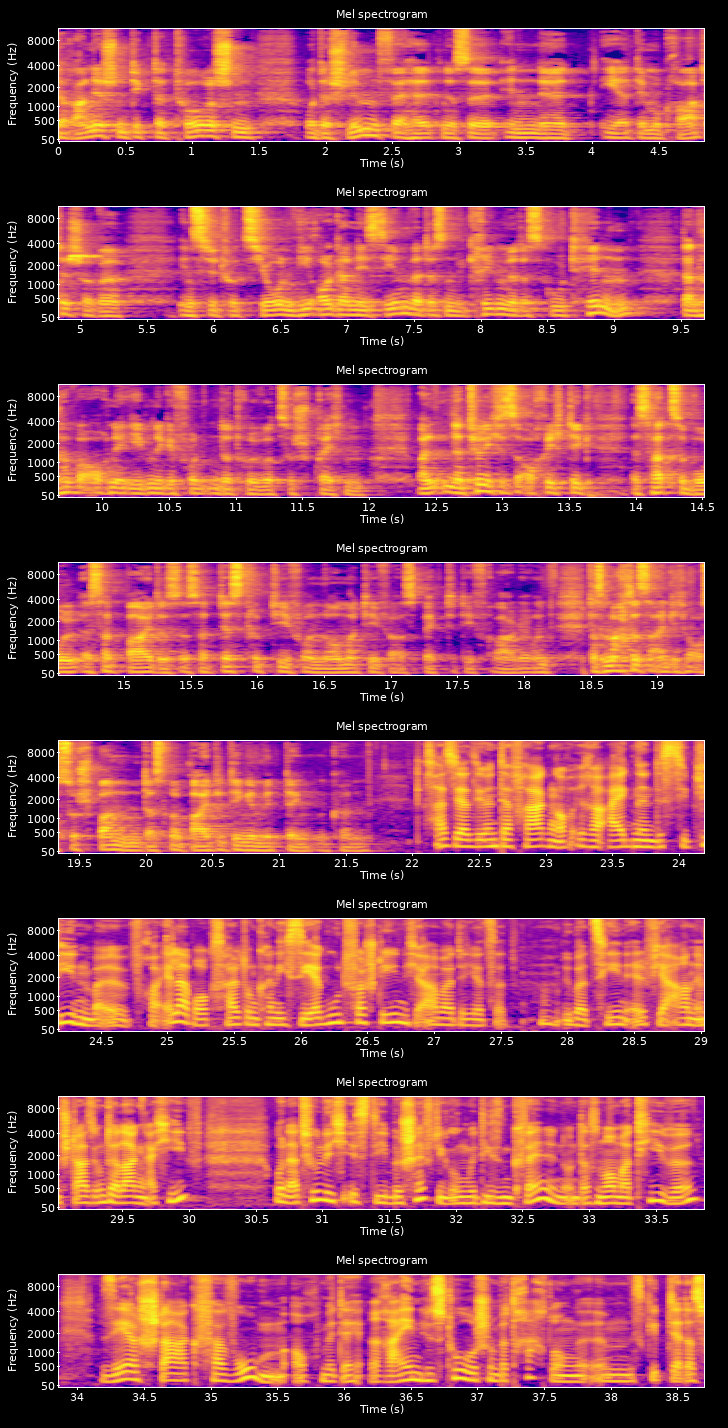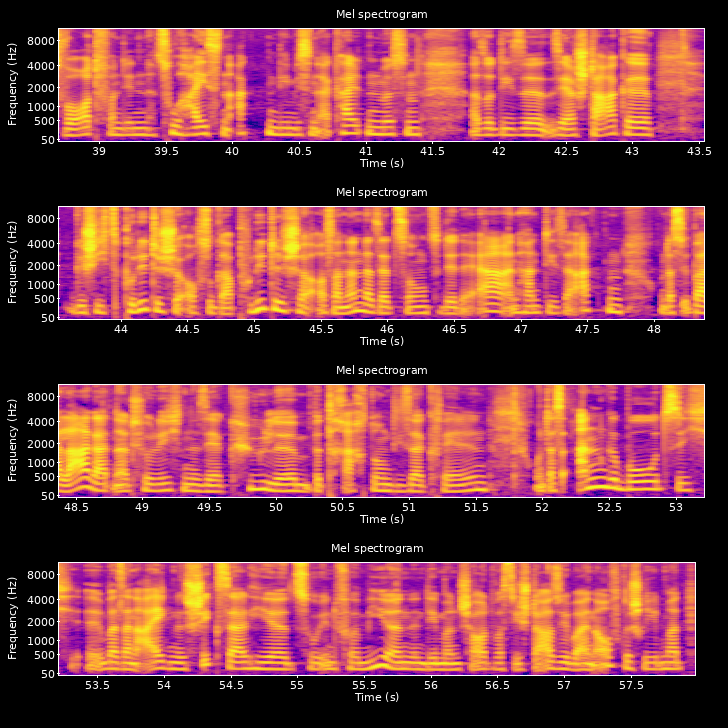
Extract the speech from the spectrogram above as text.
tyrannischen, diktatorischen oder schlimmen Verhältnisse in eine eher demokratischere Institution. Wie organisieren wir das und wie kriegen wir das gut hin? Dann haben wir auch eine Ebene gefunden, darüber zu sprechen. Weil natürlich ist es auch richtig, es hat sowohl, es hat beides, es hat deskriptive und normative Aspekte, die Frage. Und das macht es eigentlich auch so spannend, dass wir beide Dinge mitdenken können. Das heißt ja, Sie hinterfragen auch Ihre eigenen Disziplinen, weil Frau Ellerbrocks Haltung kann ich sehr gut verstehen. Ich arbeite jetzt seit hm, über zehn, elf Jahren im Stasi-Unterlagenarchiv. Und natürlich ist die Beschäftigung mit diesen Quellen und das Normative sehr stark verwoben, auch mit der rein historischen Betrachtung. Ähm, es gibt ja das Wort von den zu heißen Akten, die ein bisschen erkalten müssen. Also diese sehr starke geschichtspolitische, auch sogar politische Auseinandersetzung zur DDR anhand dieser Akten. Und das überlagert natürlich eine sehr kühle Betrachtung dieser Quellen. Und das Angebot, sich äh, über sein eigenes Schicksal hier zu informieren, indem man schaut, was die Stasi über einen aufgeschrieben hat,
